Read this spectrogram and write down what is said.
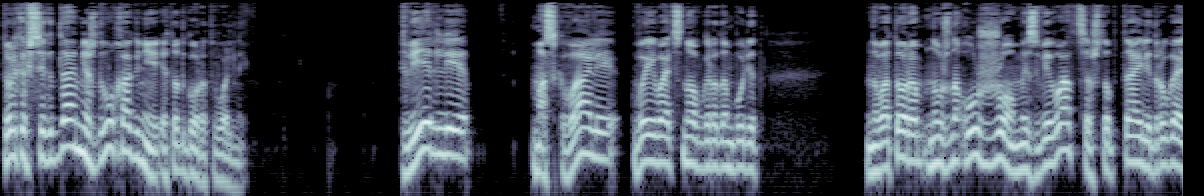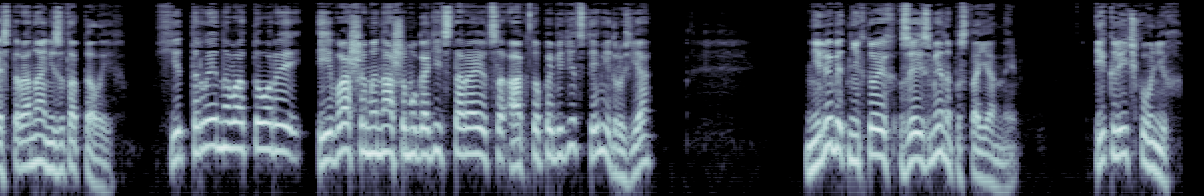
Только всегда между двух огней этот город вольный. Тверь ли, Москва ли воевать с Новгородом будет? Новаторам нужно ужом извиваться, чтоб та или другая сторона не затоптала их. Хитрые новаторы и вашим, и нашим угодить стараются, а кто победит, с теми и друзья. Не любит никто их за измены постоянные. И кличка у них,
